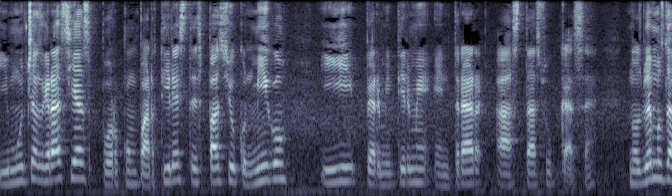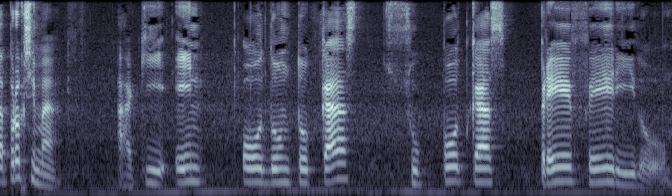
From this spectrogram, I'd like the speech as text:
Y muchas gracias por compartir este espacio conmigo y permitirme entrar hasta su casa. Nos vemos la próxima aquí en Odontocast, su podcast preferido.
